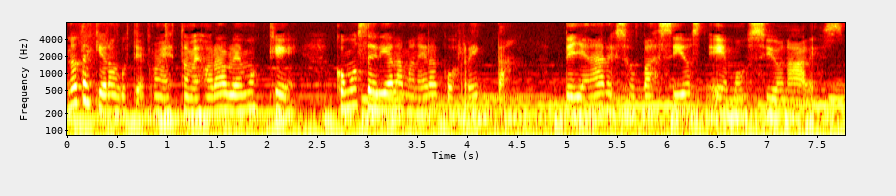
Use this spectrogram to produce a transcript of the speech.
no te quiero angustiar con esto, mejor hablemos que cómo sería la manera correcta de llenar esos vacíos emocionales.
